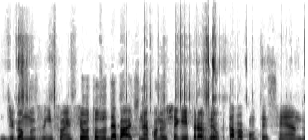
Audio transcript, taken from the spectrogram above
digamos, influenciou todo o debate, né? Quando eu cheguei para ver o que estava acontecendo,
